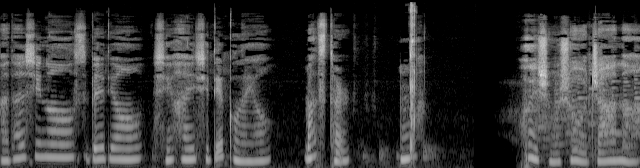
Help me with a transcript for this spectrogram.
私のすべてを支配してくれよ、マスター。嗯，为什么说我渣呢？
